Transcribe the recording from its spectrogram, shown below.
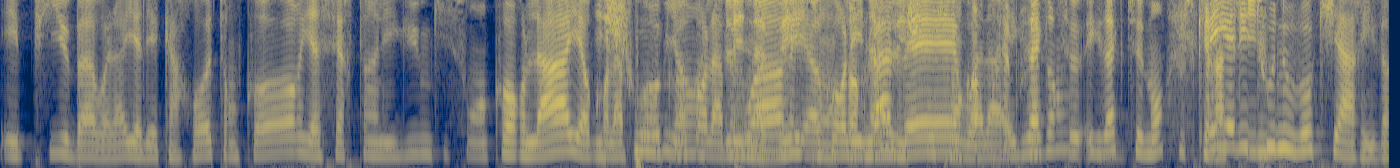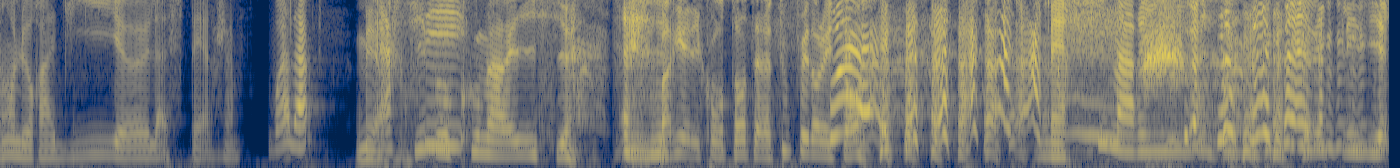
Et puis, euh, bah voilà, il y a les carottes encore. Il y a certains légumes qui sont encore là. Il y a encore Les la choux pomme, il y a encore. la poire, il y a encore encore les là, les choux navets. sont voilà, très exact, exactement. Tout ce qui Et il y a les tout nouveaux qui arrivent, hein, le radis, euh, l'asperge. Voilà. Merci, Merci. beaucoup Marie. Marie elle est contente, elle a tout fait dans les temps. Merci Marie. Avec plaisir.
